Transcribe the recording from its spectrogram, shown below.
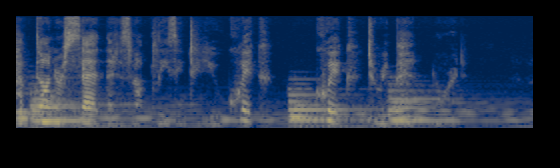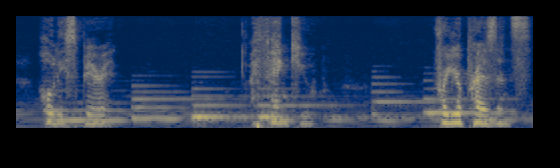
have done or said that is not pleasing to you. Quick, quick to repent, Lord. Holy Spirit, I thank you for your presence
